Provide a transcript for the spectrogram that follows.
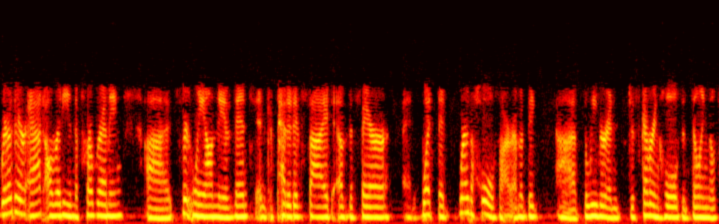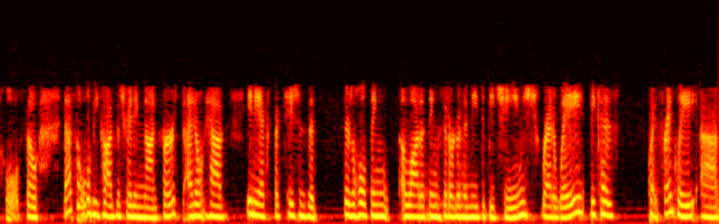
where they're at already in the programming. Uh, certainly on the event and competitive side of the fair and what the where the holes are. I'm a big uh, believer in discovering holes and filling those holes. So that's what we'll be concentrating on first. I don't have any expectations that there's a whole thing, a lot of things that are going to need to be changed right away because quite frankly, uh,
